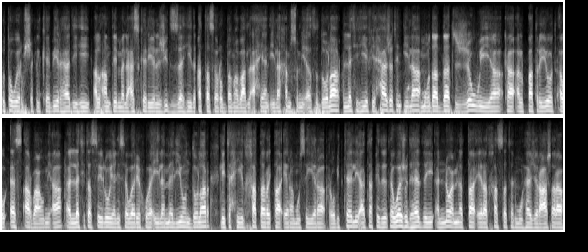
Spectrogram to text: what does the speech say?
تطور بشكل كبير. هذه الأنظمة العسكرية الجد الزهيدة قد تصل ربما بعض الأحيان إلى 500 دولار التي هي في حاجة إلى مضادات جوية كالباتريوت أو إس 400 التي تصل يعني صواريخها إلى مليون دولار لتحييد خطر طائرة مسيرة. وبالتالي أعتقد تواجد هذه النوع من الطائرات خاصة مهاجر عشرة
